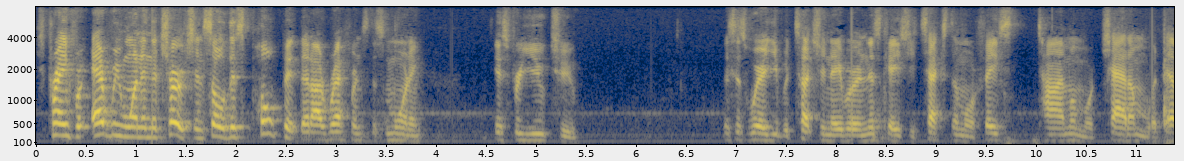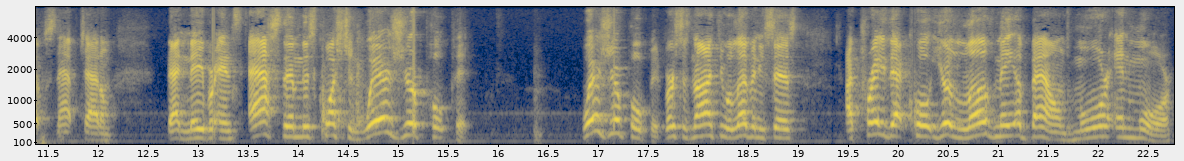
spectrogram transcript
he's praying for everyone in the church. And so, this pulpit that I referenced this morning is for you too. This is where you would touch your neighbor. In this case, you text them or FaceTime them or chat them, whatever, Snapchat them that neighbor and ask them this question Where's your pulpit? Where's your pulpit? Verses 9 through 11, he says, I pray that, quote, your love may abound more and more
